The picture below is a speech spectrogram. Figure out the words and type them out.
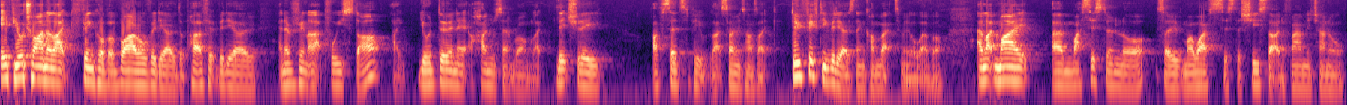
if you're trying to like think of a viral video, the perfect video, and everything like that before you start, like you're doing it 100% wrong. Like literally, I've said to people like so many times, like do 50 videos, then come back to me or whatever. And like my um, my sister-in-law, so my wife's sister, she started a family channel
